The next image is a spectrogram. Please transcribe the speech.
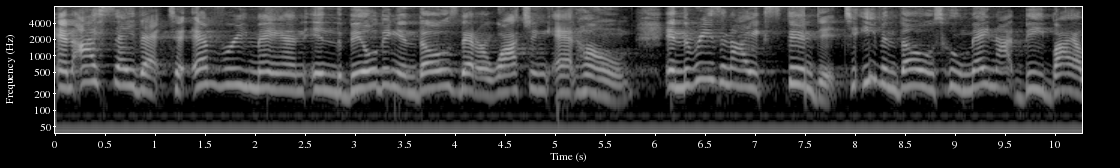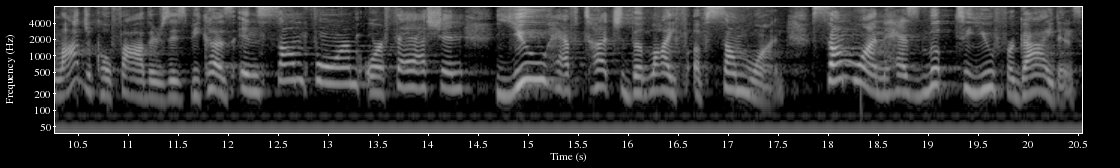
And I say that to every man in the building and those that are watching at home. And the reason I extend it to even those who may not be biological fathers is because, in some form or fashion, you have touched the life of someone. Someone has looked to you for guidance.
